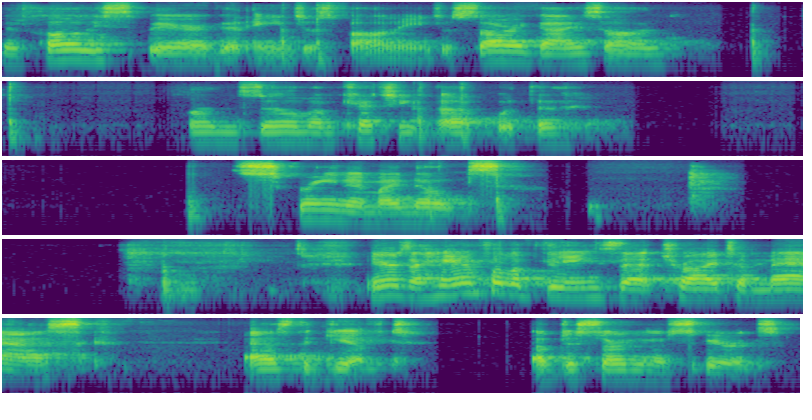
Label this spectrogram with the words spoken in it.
The Holy Spirit, good angels, fallen angels. Sorry, guys, on on Zoom, I'm catching up with the screen in my notes. There's a handful of things that try to mask as the gift of discerning of spirits.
